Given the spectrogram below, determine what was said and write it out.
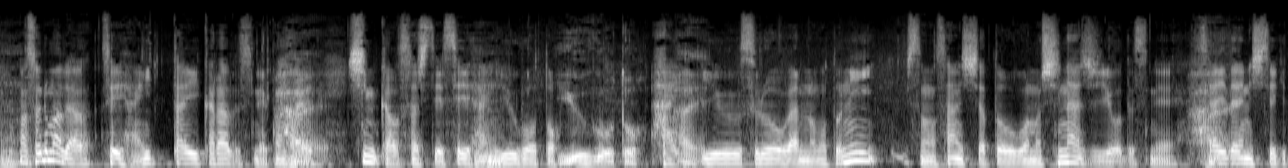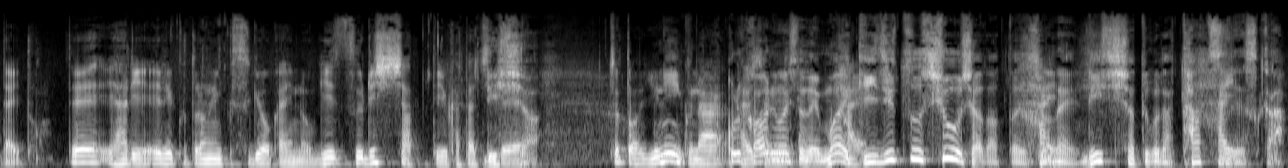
い。うん、まあ、それまでは製販一体からですね、今回進化をさせて製販融合と、うん、融合と、はい、はい、いうスローガンのもとに、その三社統合のシナジーをですね、最大にしていきたいと。で、やはりエレクトロニクス業界の技術立社っていう形で、立社ちょっとユニークなこれ変わりましたね。前、技術商社だったですよね。はい、立社ってことは立つですか。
